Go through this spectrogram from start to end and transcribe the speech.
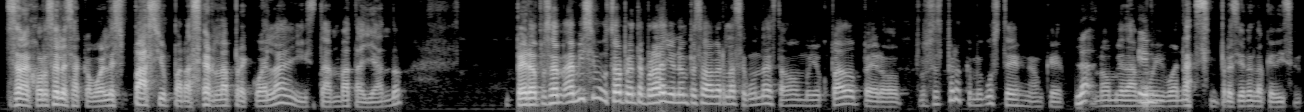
Entonces a lo mejor se les acabó el espacio para hacer la precuela y están batallando. Pero pues a, a, mí sí me gustó la primera temporada, yo no empezaba a ver la segunda, estaba muy ocupado, pero pues espero que me guste, aunque la, no me da eh, muy buenas impresiones lo que dicen.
